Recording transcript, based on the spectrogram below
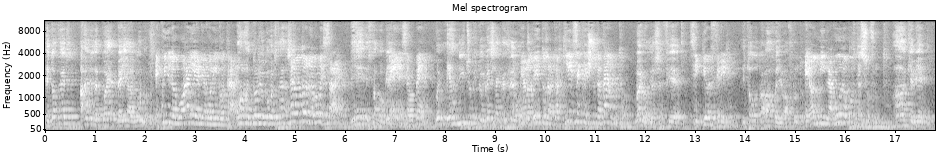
Entonces, años después veía algunos. E quindi dopo anni abbiamo rincontrati. Hola Antonio, ¿cómo estás? Ciao Antonio, come stai? Bien, estamos bien. Bene, stiamo bene. Uy, Me han dicho que tu iglesia ha crecido Mi hanno detto che la tua chiesa è cresciuta tanto. Bueno, Dios es fiel Sì, Dio è fedele. y todo trabajo lleva fruto. E ogni lavoro porta il suo frutto. Ah, qué bien.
